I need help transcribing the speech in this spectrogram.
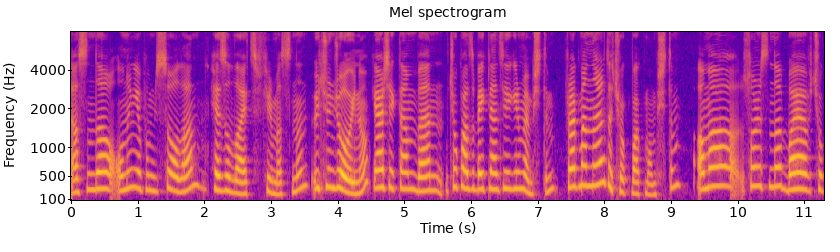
aslında onun yapımcısı olan Hazelight firmasının üçüncü oyunu. Gerçekten ben çok fazla beklentiye girmemiştim. Fragmanlara da çok bakmamıştım. Ama sonrasında bayağı çok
